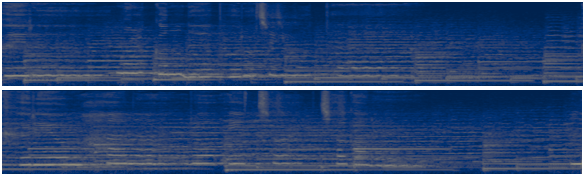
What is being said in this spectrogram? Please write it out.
그 이름을 끝내 부르지 못해. 그리움 하나로 잊혀져가는 내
